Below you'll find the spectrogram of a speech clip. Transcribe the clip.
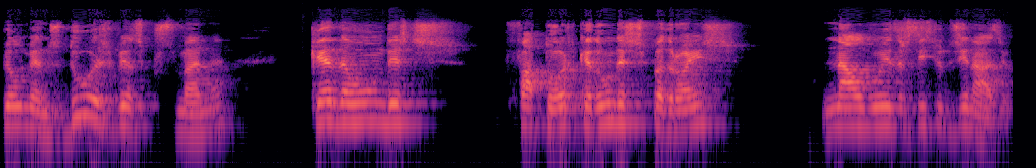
pelo menos duas vezes por semana, cada um destes fatores, cada um destes padrões, em algum exercício de ginásio.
